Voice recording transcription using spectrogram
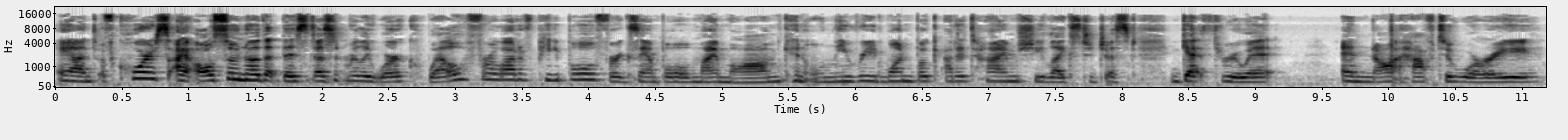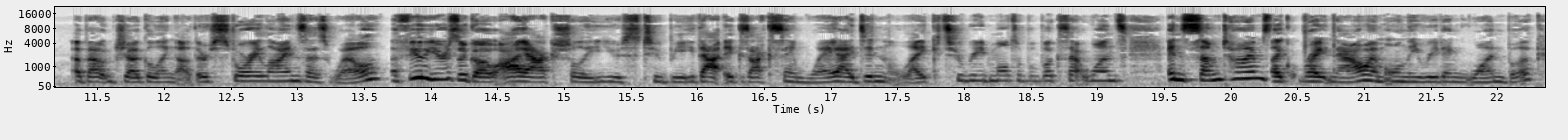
And of course, I also know that this doesn't really work well for a lot of people. For example, my mom can only read one book at a time. She likes to just get through it and not have to worry about juggling other storylines as well. A few years ago, I actually used to be that exact same way. I didn't like to read multiple books at once. And sometimes, like right now, I'm only reading one book,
